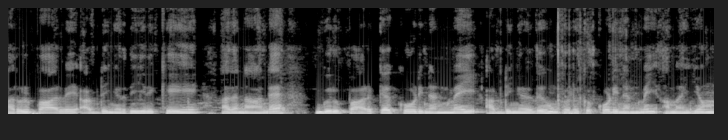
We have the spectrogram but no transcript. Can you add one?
அருள் பார்வை அப்படிங்கிறது இருக்குது அதனால் குரு பார்க்க கோடி நன்மை அப்படிங்கிறது உங்களுக்கு கோடி நன்மை அமையும்.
